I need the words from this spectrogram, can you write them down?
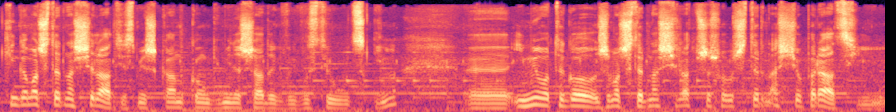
Kinga ma 14 lat, jest mieszkanką gminy Szadek w województwie łódzkim e, i mimo tego, że ma 14 lat, przeszła już 14 operacji.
